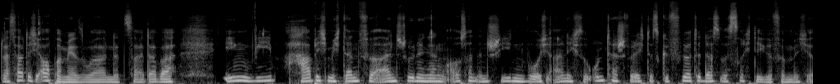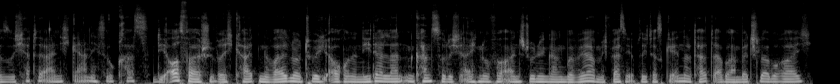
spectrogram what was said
Das hatte ich auch bei mir sogar eine Zeit, aber irgendwie habe ich mich dann für einen Studiengang im Ausland entschieden, wo ich eigentlich so unterschwellig das Gefühl hatte, das ist das Richtige für mich. Also ich hatte eigentlich gar nicht so krass die Auswahlschwierigkeiten, weil natürlich auch in den Niederlanden kannst du dich eigentlich nur für einen Studiengang bewerben. Ich weiß nicht, ob sich das geändert hat, aber im Bachelorbereich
